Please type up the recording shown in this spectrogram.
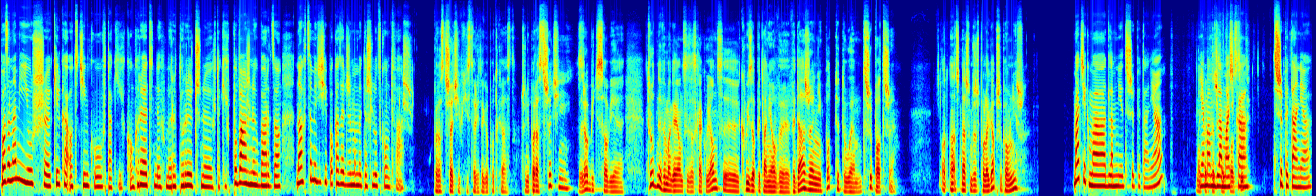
Bo za nami już e, kilka odcinków takich konkretnych, merytorycznych, takich poważnych bardzo. No a chcemy dzisiaj pokazać, że mamy też ludzką twarz. Po raz trzeci w historii tego podcastu. Czyli po raz trzeci zrobić sobie trudny, wymagający, zaskakujący, quizopytaniowy wydarzeń pod tytułem 3 po 3. O, na, na czym rzecz polega, przypomnisz? Maciek ma dla mnie trzy pytania. Na Ja mam dla Maćka? Trzy pytania,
